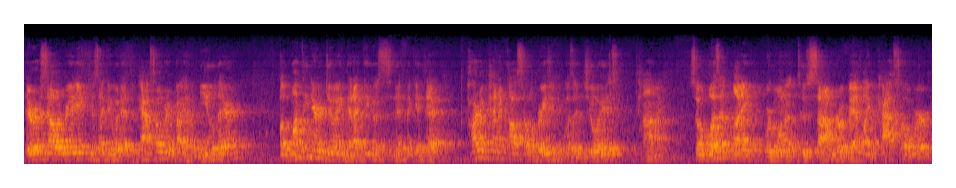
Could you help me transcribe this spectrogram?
They were celebrating just like they would at the Passover. They probably have a meal there. But one thing they were doing that I think was significant that part of Pentecost celebration was a joyous time. So it wasn't like we're going to, to a somber event like Passover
